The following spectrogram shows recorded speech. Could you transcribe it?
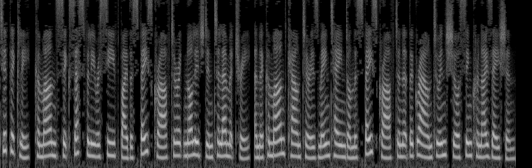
Typically, commands successfully received by the spacecraft are acknowledged in telemetry, and a command counter is maintained on the spacecraft and at the ground to ensure synchronization.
